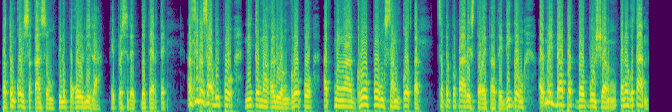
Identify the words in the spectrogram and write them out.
patungkol sa kasong pinupukol nila kay President Duterte. Ang sinasabi po nito mga kaliwang grupo at mga grupong sangkot sa pagpaparesto kay Tatay Digong ay may dapat daw po siyang panagutan.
